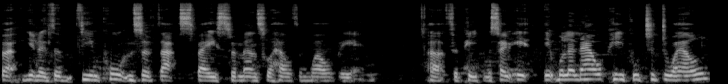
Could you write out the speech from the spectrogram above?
but, you know, the, the importance of that space for mental health and well-being. Uh, for people. So it, it will allow people to dwell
